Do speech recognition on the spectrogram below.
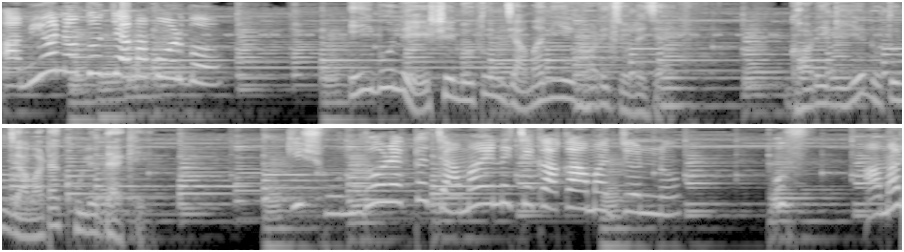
আমিও নতুন জামা পরবো। এই বলে সে নতুন জামা নিয়ে ঘরে চলে যায়। ঘরে গিয়ে নতুন জামাটা খুলে দেখে। কি সুন্দর একটা জামা এনেছে কাকা আমার জন্য। উফ আমার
